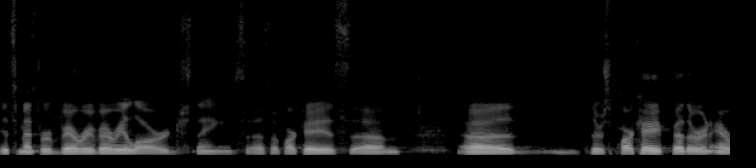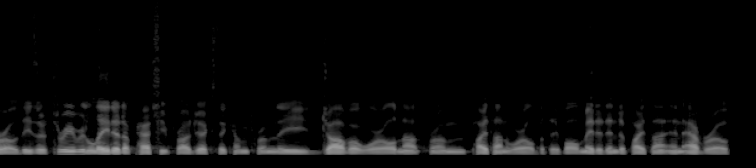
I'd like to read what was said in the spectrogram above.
It's meant for very, very large things. Uh, so Parquet is, um, uh, there's Parquet, Feather, and Arrow. These are three related Apache projects. They come from the Java world, not from Python world, but they've all made it into Python and Avro.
